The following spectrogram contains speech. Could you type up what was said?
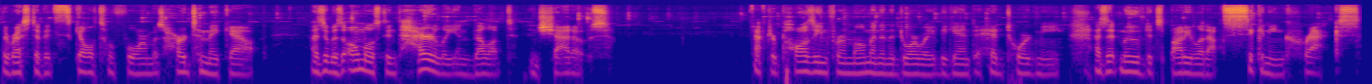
The rest of its skeletal form was hard to make out, as it was almost entirely enveloped in shadows. After pausing for a moment in the doorway, it began to head toward me. As it moved, its body let out sickening cracks.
